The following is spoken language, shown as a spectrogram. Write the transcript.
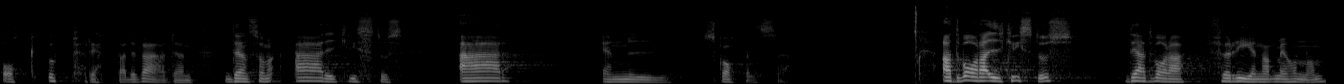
och upprättade världen. Den som är i Kristus är en ny skapelse. Att vara i Kristus det är att vara förenad med honom.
